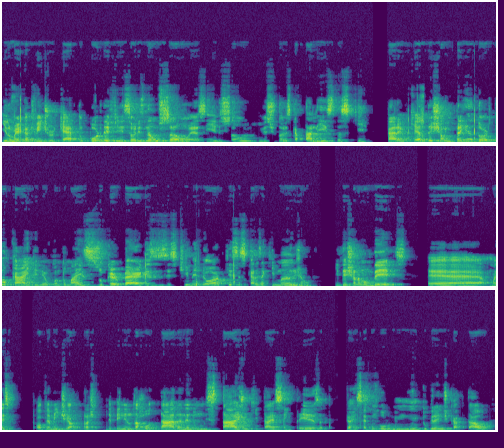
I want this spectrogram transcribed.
E no mercado de venture capital, por definição, eles não são, é assim, eles são investidores capitalistas que, cara, eu quero deixar o empreendedor tocar, entendeu? Quanto mais Zuckerbergs existir, melhor, porque esses caras é que manjam e deixa na mão deles. É, mas obviamente, dependendo da rodada, né, do estágio que está essa empresa, já recebe um volume muito grande de capital,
